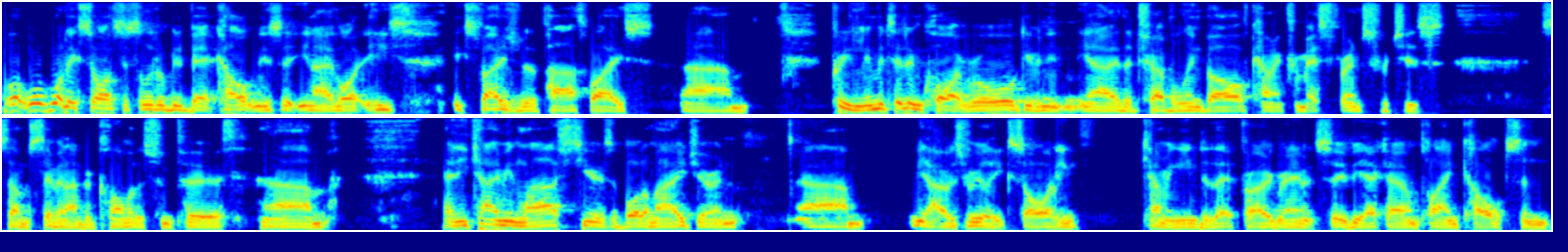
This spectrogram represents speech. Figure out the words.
What, what, what, excites us a little bit about Koltyn is that you know, like his exposure to the pathways um, pretty limited and quite raw, given you know the travel involved coming from Esperance, which is some 700 kilometres from Perth. Um, and he came in last year as a bottom major, and um, you know it was really exciting coming into that program at Subiaco and playing Colts and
